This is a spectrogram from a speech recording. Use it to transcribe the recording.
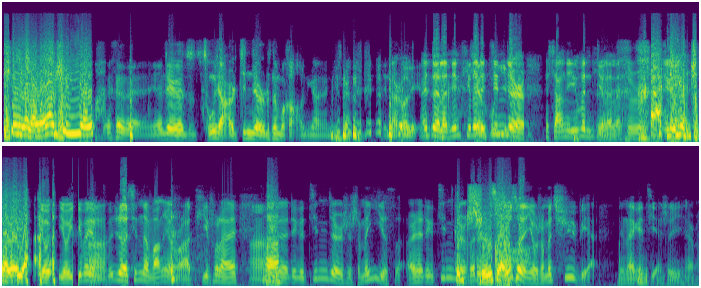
听见了，我要吃鱼油。对，你看这个从小筋劲儿都那么好，你看看你这，你哪说理？哎，对了，您提到这筋劲儿，想起一个问题来了，就是，这个越扯越远。有有一位啊热心的网友啊，提出来啊这个这个筋劲儿是什么意思，而且这个筋劲儿和尺寸有什么区别？您来给解释一下吧。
